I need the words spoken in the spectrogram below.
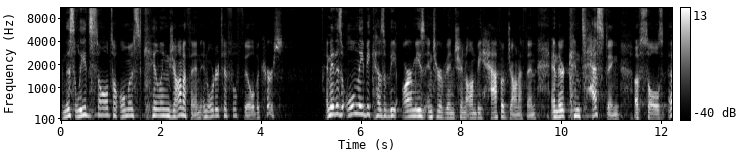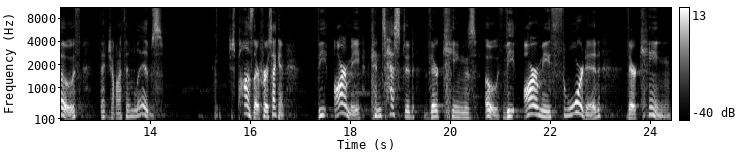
And this leads Saul to almost killing Jonathan in order to fulfill the curse. And it is only because of the army's intervention on behalf of Jonathan and their contesting of Saul's oath that Jonathan lives. Just pause there for a second. The army contested their king's oath. The army thwarted their king.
